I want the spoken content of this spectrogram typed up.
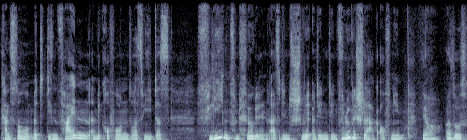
kannst du mit diesen feinen äh, Mikrofonen sowas wie das Fliegen von Vögeln, also den, den, den Flügelschlag mhm. aufnehmen? Ja, also es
